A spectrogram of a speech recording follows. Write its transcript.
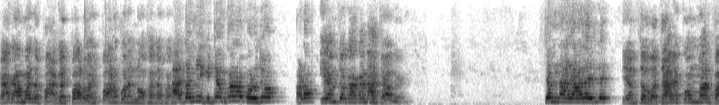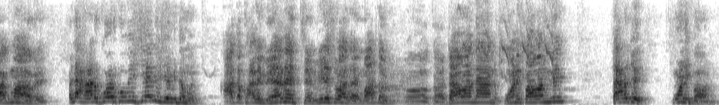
કાકા અમારે તો ભાગ જ પાડવા છે. પાડો પર નોખા નોખા. આ તમે કીધું કરો પડો છો. હડો એમ તો કાકા ના ચાલે. કેમ ના ચાલે એટલે? એમ તો વધારે કોમ માર ભાગમાં આવે. એટલે હારખું હારખું વિચાર્યું છે મેં તમને. આ તો ખાલી વેણ જ છે ને વેચવા જાય. માર તો કઢાવાના ને પોણી પાવાનું નહીં. તારો જોઈ પોણી પાવાનું.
